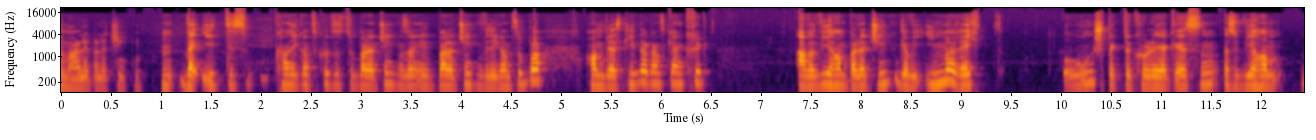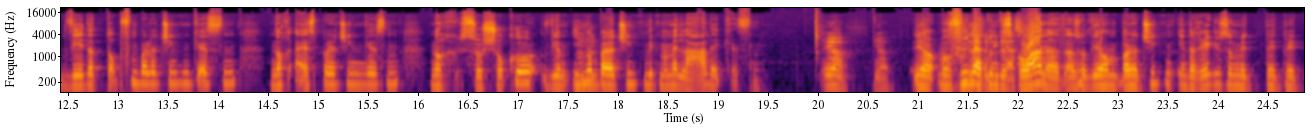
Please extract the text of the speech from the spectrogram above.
Normale Palatschinken? Hm, Weil ich, das kann ich ganz kurz was zu Palatschinken sagen. Palatschinken finde ich ganz super. Haben wir als Kinder ganz gern gekriegt. Aber wir haben Palatschinken, glaube ich, immer recht unspektakulär gegessen. Also wir haben weder Topfenpalatschinken gegessen, noch Eispalatschinken gegessen, noch so Schoko. Wir haben immer Mhm. Palatschinken mit Marmelade gegessen. Ja, Ja. Ja, wo viele Leute tun das gar nicht. Also wir haben Palatschinken in der Regel so mit, mit, mit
